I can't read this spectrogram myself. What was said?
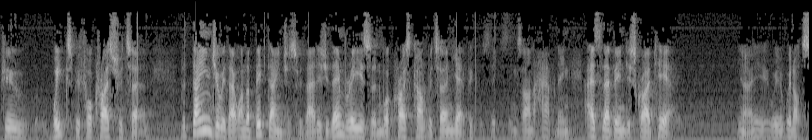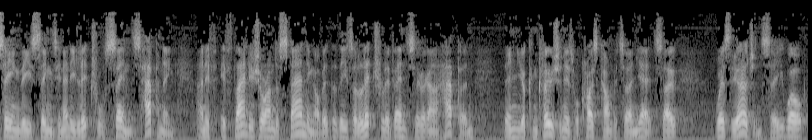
few weeks before Christ's return. The danger with that, one of the big dangers with that, is you then reason, well, Christ can't return yet because these things aren't happening as they're being described here. You know, we're not seeing these things in any literal sense happening. And if, if that is your understanding of it, that these are literal events that are going to happen, then your conclusion is, well, Christ can't return yet. So where's the urgency? Well,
